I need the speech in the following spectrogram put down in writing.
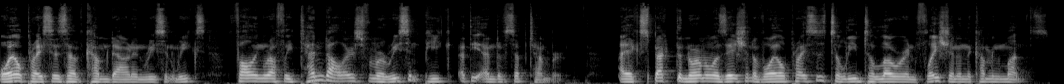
Oil prices have come down in recent weeks, falling roughly $10 from a recent peak at the end of September. I expect the normalization of oil prices to lead to lower inflation in the coming months.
